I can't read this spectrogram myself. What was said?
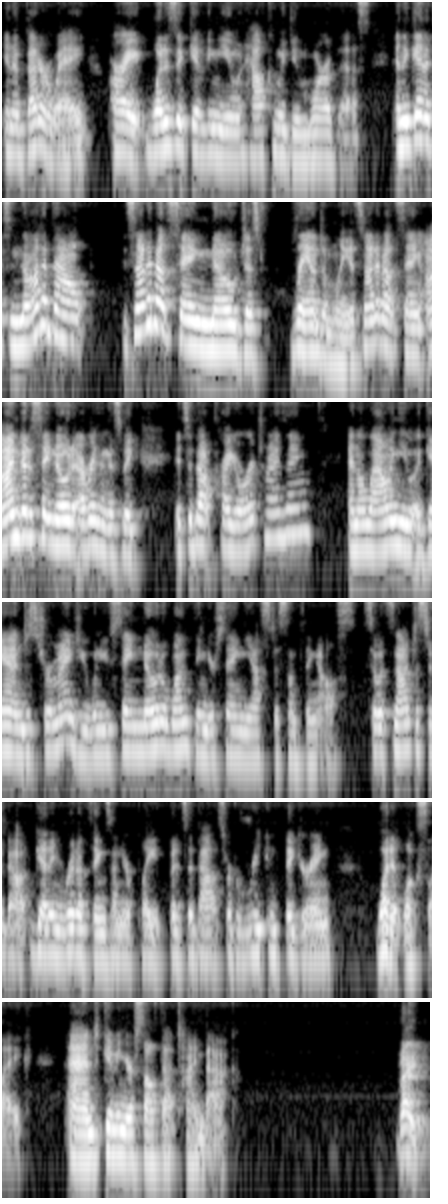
in a better way, all right, what is it giving you and how can we do more of this? And again, it's not about it's not about saying no just randomly. It's not about saying I'm going to say no to everything this week. It's about prioritizing and allowing you again just to remind you when you say no to one thing you're saying yes to something else. So it's not just about getting rid of things on your plate, but it's about sort of reconfiguring what it looks like and giving yourself that time back. Right,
